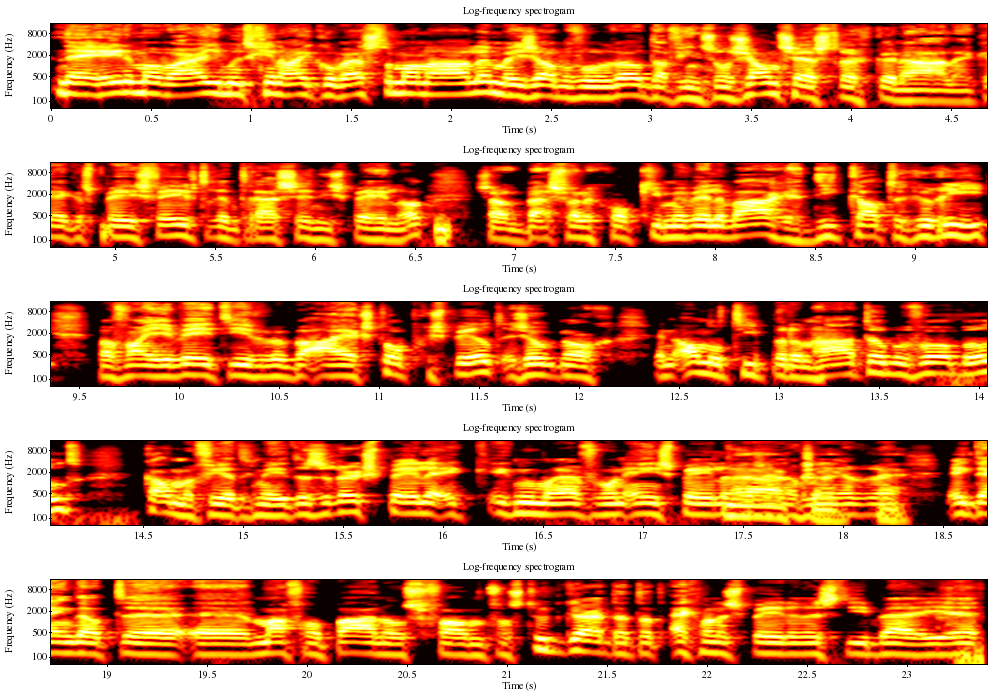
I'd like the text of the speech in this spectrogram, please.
Nee, helemaal waar. Je moet geen Heiko Westerman halen. Maar je zou bijvoorbeeld wel Davinson Sanchez terug kunnen halen. Kijk, als PSV heeft er interesse in die speler. Zou ik best wel een gokje mee willen wagen. Die categorie waarvan je weet, die hebben bij Ajax top gespeeld. Is ook nog een ander type dan Hato bijvoorbeeld. Kan met 40 meter zijn rug spelen. Ik, ik noem maar even gewoon één speler. Ja, nog meer, uh, Ik denk dat uh, uh, Mavropanos van, van Stuttgart, dat dat echt wel een speler is die bij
